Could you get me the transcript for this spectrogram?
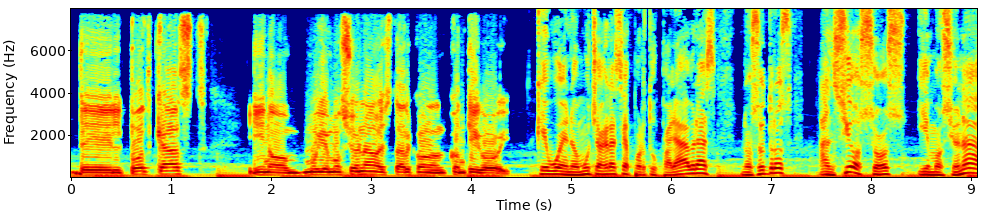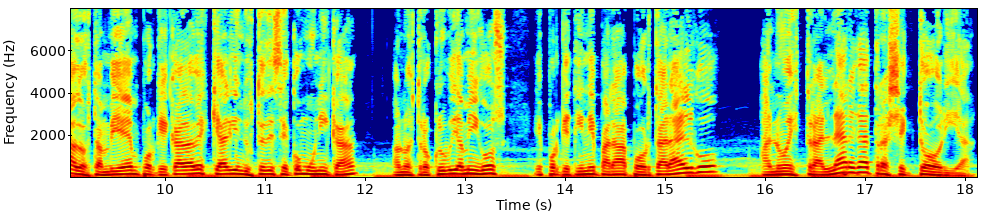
del podcast y no, muy emocionado de estar con, contigo hoy. Qué bueno, muchas gracias por tus palabras. Nosotros ansiosos y emocionados también porque cada vez que alguien de ustedes se comunica a nuestro club de amigos es porque tiene para aportar algo a nuestra larga trayectoria.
